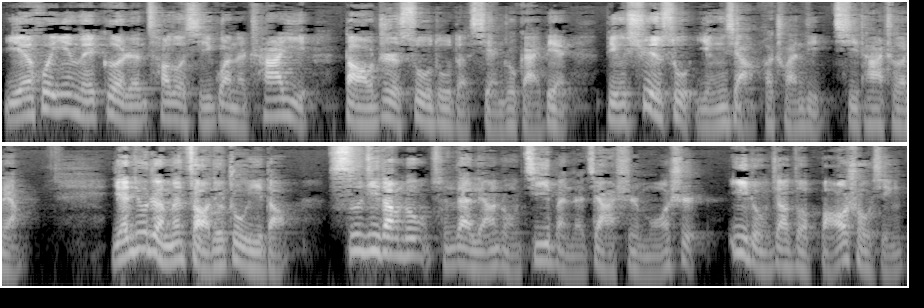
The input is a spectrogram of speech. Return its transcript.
也会因为个人操作习惯的差异导致速度的显著改变，并迅速影响和传递其他车辆。研究者们早就注意到。司机当中存在两种基本的驾驶模式，一种叫做保守型，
